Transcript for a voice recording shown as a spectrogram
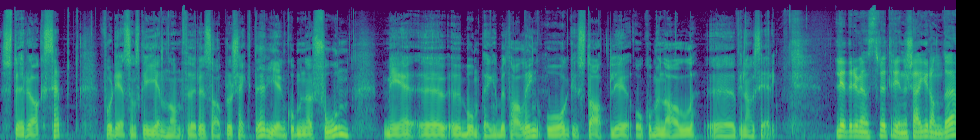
større aksept for det som skal gjennomføres av prosjekter, i en kombinasjon med bompengebetaling og statlig og kommunal finansiering. Leder i Venstre Trine Skei Grande,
